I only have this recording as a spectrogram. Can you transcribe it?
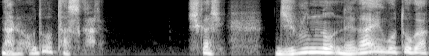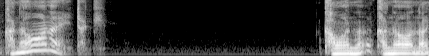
なるほど助かる。しかし自分の願い事が叶わない時かわな叶わな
